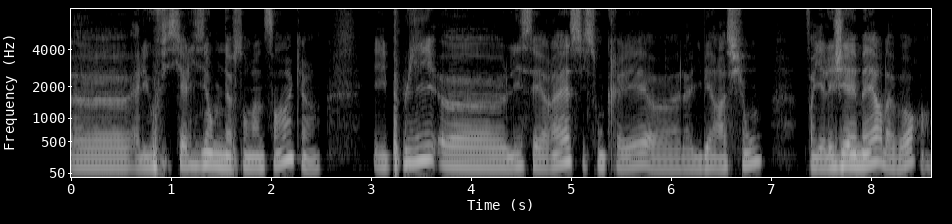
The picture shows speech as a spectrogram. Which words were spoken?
Euh, elle est officialisée en 1925. Et puis, euh, les CRS, ils sont créés à la Libération. Enfin, il y a les GMR d'abord,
